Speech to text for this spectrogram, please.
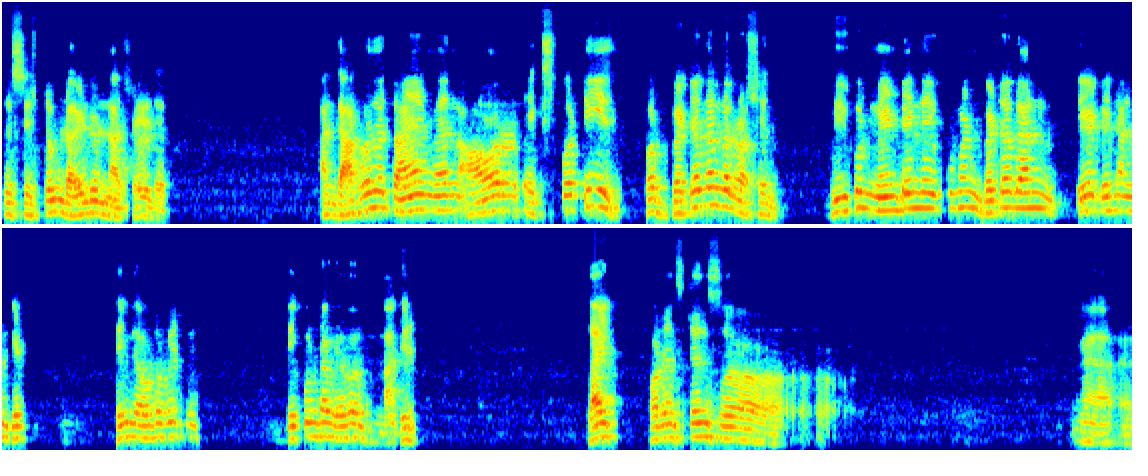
the system died a natural death. And that was a time when our expertise was better than the Russian. We could maintain the equipment better than they did and get things out of it they couldn't have ever imagined. Like, for instance, uh, uh,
